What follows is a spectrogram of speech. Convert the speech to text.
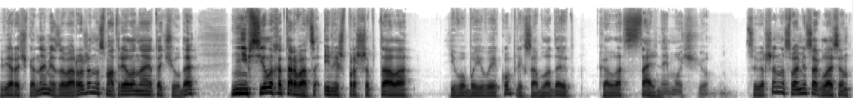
Верочка Нами завороженно смотрела на это чудо, не в силах оторваться, и лишь прошептала. Его боевые комплексы обладают колоссальной мощью. «Совершенно с вами согласен»,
